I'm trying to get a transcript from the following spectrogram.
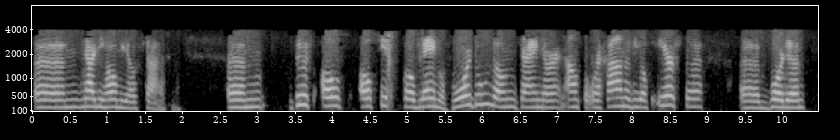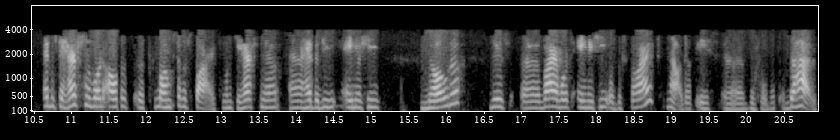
um, naar die homeostase. Dus als, als zich problemen voordoen, dan zijn er een aantal organen die als eerste uh, worden. Hebben de hersenen worden altijd het langste gespaard. Want die hersenen uh, hebben die energie nodig. Dus uh, waar wordt energie op bespaard? Nou, dat is bijvoorbeeld op de huid.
